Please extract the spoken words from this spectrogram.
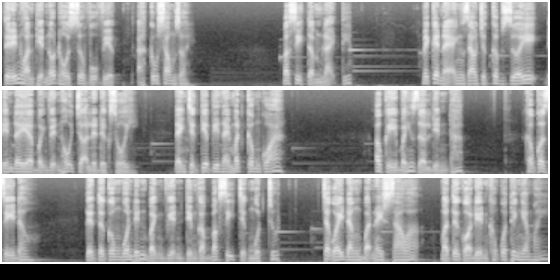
Tôi đến hoàn thiện nốt hồ sơ vụ việc. À cũng xong rồi. Bác sĩ Tâm lại tiếp. Mấy cái này anh giao cho cấp dưới, Đến đây à, bệnh viện hỗ trợ là được rồi. Đánh trực tiếp đi này mất công quá. Ông Kỳ bấy giờ liền đáp. Không có gì đâu. Từ tôi cũng muốn đến bệnh viện tìm gặp bác sĩ trực một chút. Chắc ấy đang bận hay sao á, Mà tôi gọi điện không có thấy nghe máy.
